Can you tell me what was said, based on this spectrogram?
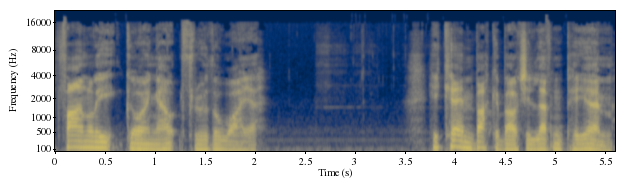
finally going out through the wire. He came back about 11 pm,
